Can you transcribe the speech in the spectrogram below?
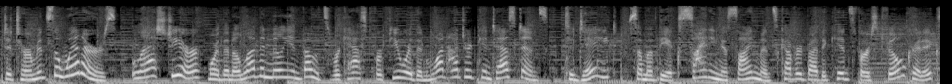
determines the winners. Last year, more than 11 million votes were cast for fewer than 100 contestants. To date, some of the exciting assignments covered by the Kids First Film Critics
